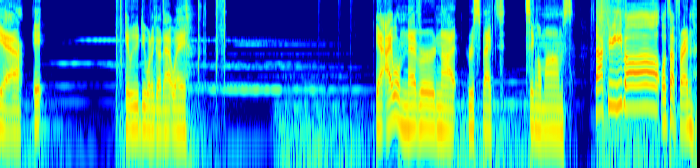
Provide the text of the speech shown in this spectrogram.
yeah it okay we do want to go that way yeah i will never not respect single moms. Dr. Evil! What's up, friend?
